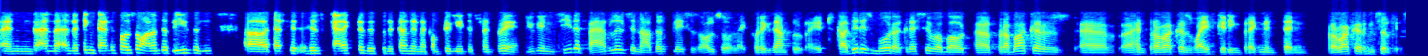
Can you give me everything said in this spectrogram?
and and and I think that is also another reason uh, that his, character is written in a completely different way. You can see the parallels in other places also. Like, for example, right, Kathir is more aggressive about uh, Prabhakar's uh, and Prabhakar's wife getting pregnant than Prabhakar himself is.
